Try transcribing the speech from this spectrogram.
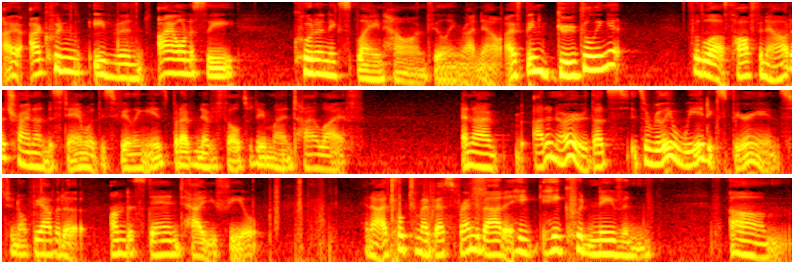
I, I couldn't even, I honestly couldn't explain how I'm feeling right now. I've been Googling it for the last half an hour to try and understand what this feeling is, but I've never felt it in my entire life. And I, I don't know, that's, it's a really weird experience to not be able to understand how you feel and I talked to my best friend about it. He he couldn't even um,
